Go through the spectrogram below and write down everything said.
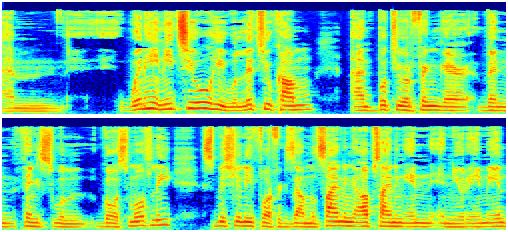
Um, when he needs you, he will let you come and put your finger, then things will go smoothly, especially for, for example, signing up, signing in in your email.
